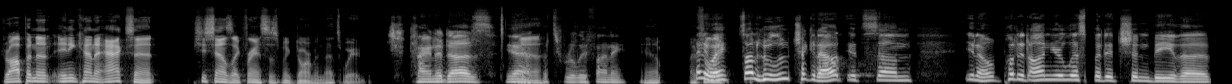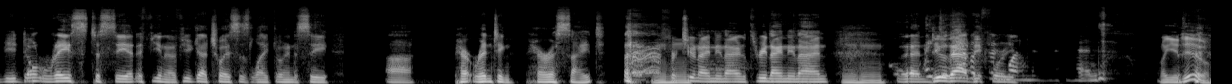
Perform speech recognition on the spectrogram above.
dropping a, any kind of accent, she sounds like Frances McDormand. That's weird. she Kind of does. Yeah, Yeah. that's really funny. Yep. I anyway, like- it's on Hulu. Check it out. It's um, you know, put it on your list, but it shouldn't be the. You don't race to see it. If you know, if you got choices like going to see, uh, par- renting Parasite for Mhm. two ninety nine or three ninety nine, Mhm. then do do that before you. one to recommend. Well, you do.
